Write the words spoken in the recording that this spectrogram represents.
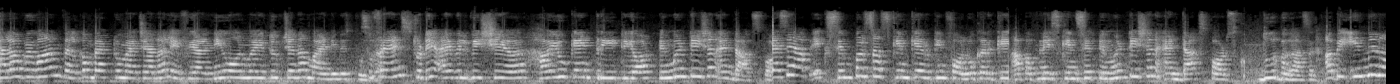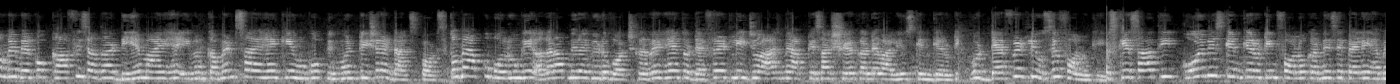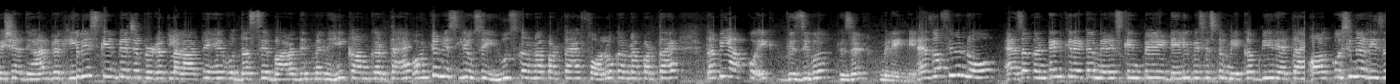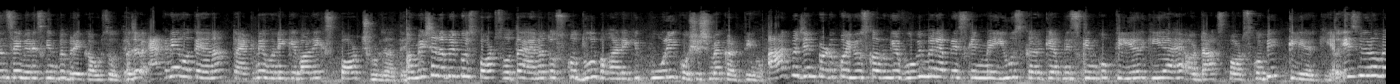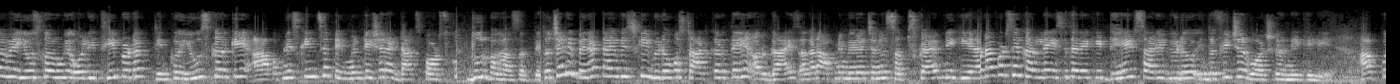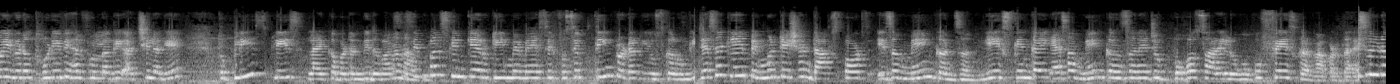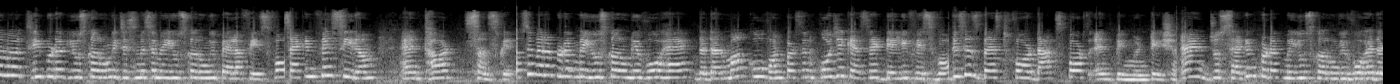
Hello everyone, welcome back to my channel. If you are new on my YouTube channel, my name is Pooja. So friends, today I will be share how you can treat your pigmentation and. कैसे आप एक simple सा skin care routine follow करके आप अपने skin से pigmentation and dark spots को दूर भगा सकते अभी इन दिनों में मेरे को काफ़ी ज़्यादा डीएम आए हैं इवन कमेंट्स आए हैं कि उनको पिगमेंटेशन एंड डार्क स्पॉट्स तो मैं आपको बोलूँगी अगर आप मेरा वीडियो वॉच कर रहे हैं तो डेफिनेटली जो आज मैं आपके साथ शेयर करने वाली हूँ स्किन केयर रूटीन वो डेफिनेटली उसे फॉलो की इसके साथ ही कोई भी स्किन केयर रूटीन फॉलो करने से पहले हमेशा ध्यान रखिए स्किन पे जो प्रोडक्ट लगाते हैं वो 10 से 12 दिन में नहीं काम करता है। कॉन्टिन्यूसली उसे यूज़ करना पड़ता है फॉलो करना पड़ता है, तभी आपको एक विजिबल रिज़ल्ट मिलेंगे। As of you know as a content creator मेरे स्किन पे डेली बेसिस पे मेकअप भी रहता है और किसी ना रीजन से मेरे स्किन पे ब्रेकआउट होते हैं। जब एक्ने होते हैं ना तो एक्ने होने के बाद एक स्पॉट छोड़ जाते हैं। हमेशा जब भी कोई स्पॉट होता है ना तो उसको दूर भगाने की पूरी कोशिश मैं करती हूँ। आज मैं जिन प्रोडक्ट को यूज़ करूँगी, वो भी मैंने अपनी स्किन में यूज़ करके अपनी स्किन को क्लियर किया है और डार्क स्पॉट्स को भी क्लियर किया। तो इस वीडियो में मैं यूज़ करूँगी ओनली थ्री प्रोडक्ट जिनको यूज़ करके आप अपनी स्किन से पिगमेंटेशन एंड डार्क स्पॉट्स को दूर भगा सकते हैं। तो चलिए बिना टाइम वेस्ट की वीडियो को स्टार्ट करते हैं। और गाइस अगर आपने मेरा चैनल सब्सक्राइब नहीं किया फटाफट से कर ले इसी तरह की ढेर सारी video in the future watch करने के लिए। आपको ये वीडियो थोड़ी भी हेल्पफुल लगे अच्छी लगे तो प्लीज़ प्लीज़ लाइक का बटन भी दबाना ना सिंपल स्किन केयर रूटीन में मैं सिर्फ़ और सिर्फ़ तीन प्रोडक्ट यूज़ करूँगी। जैसे की pigmentation dark spot is a main concern ये स्किन का एक ऐसा मेन कंसर्न है जो बहुत सारे लोगों को फेस करना पड़ता है। इस वीडियो में थ्री प्रोडक्ट यूज़ करूँगी जिसमें से मैं यूज़ करूँगी पहला face wash second face serum and third sunscreen सबसे पहला प्रोडक्ट मैं यूज़ करूँगी वो है the Co one percent kojic acid daily face wash this is best for dark spots and pigmentation and जो सेकंड प्रोडक्ट मैं यूज़ करूँगी वो है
